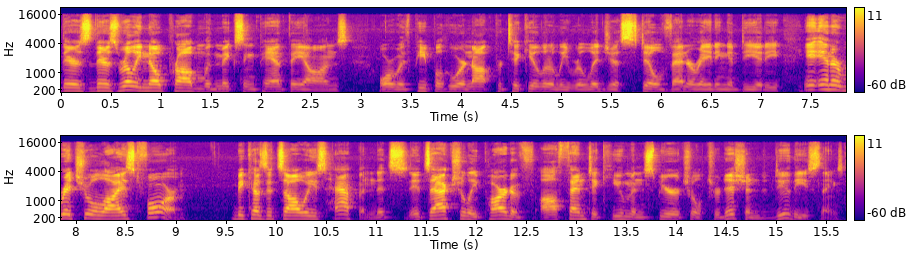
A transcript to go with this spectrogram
there's there's really no problem with mixing pantheons or with people who are not particularly religious still venerating a deity in a ritualized form because it's always happened. It's it's actually part of authentic human spiritual tradition to do these things.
